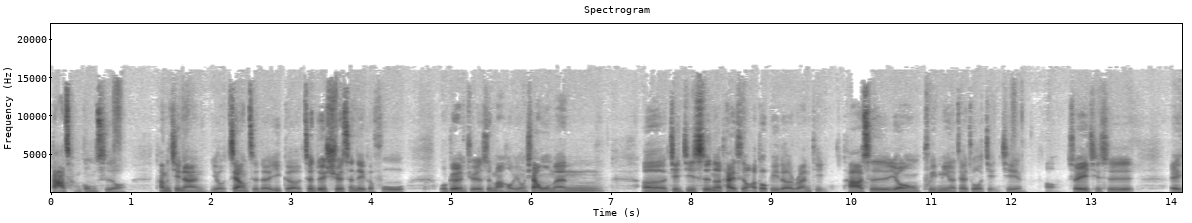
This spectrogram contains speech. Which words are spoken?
大厂公司哦，他们竟然有这样子的一个针对学生的一个服务，我个人觉得是蛮好用。像我们呃剪辑师呢，他也是用 Adobe 的软体，他是用 Premiere 在做剪接。所以其实，哎，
